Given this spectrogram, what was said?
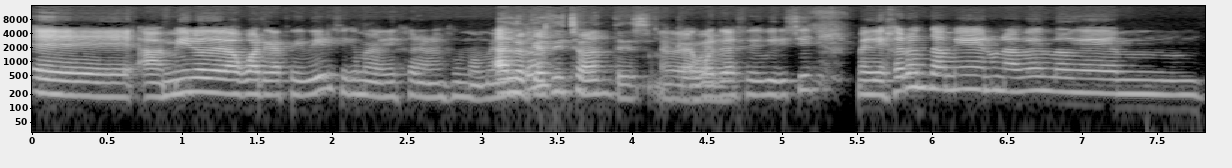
Eh, a mí lo de la Guardia Civil sí que me lo dijeron en su momento. Ah, lo que has dicho antes. Lo Ah, de la bueno. Guardia Civil, sí. Me dijeron también una vez lo de... mm,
